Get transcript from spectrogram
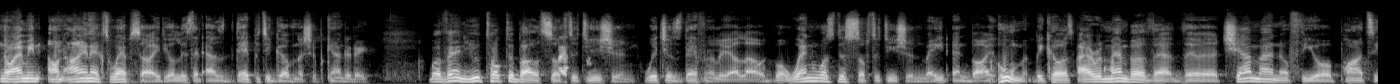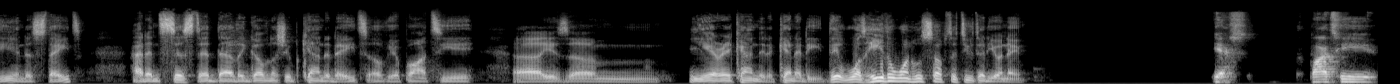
No, I mean on INEC's website, you're listed as deputy governorship candidate. But then you talked about substitution, which is definitely allowed. But when was this substitution made and by whom? Because I remember that the chairman of your party in the state had insisted that the governorship candidate of your party uh, is um, Iyere Kennedy. Was he the one who substituted your name? Yes. The party,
